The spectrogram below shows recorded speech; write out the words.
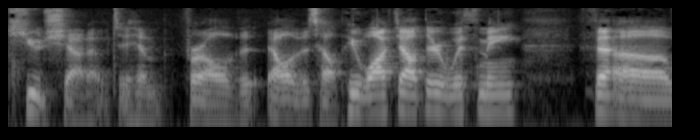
huge shout out to him for all of it, all of his help. He walked out there with me. Uh,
